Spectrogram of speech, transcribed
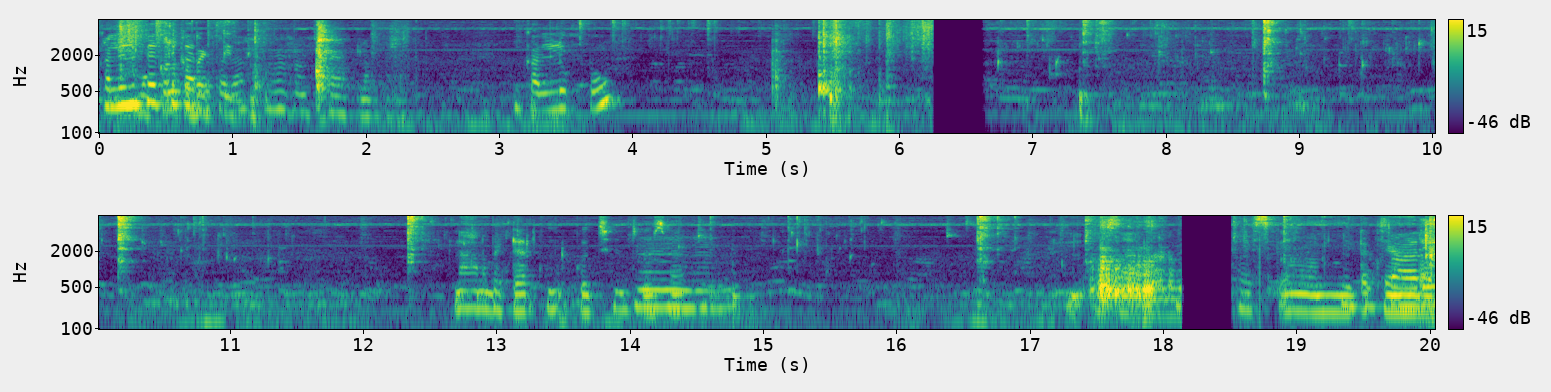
కలర్ ఉమ్. చేపలు కలుపుతుందా? పట్టిద్ది. ఆహా. చేపల. కల్లుప్పు నానబెట్టారు మురికొచ్చి చూసాను ఇంకోసారి కూడా వేసుకుంటే ఒకసారి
